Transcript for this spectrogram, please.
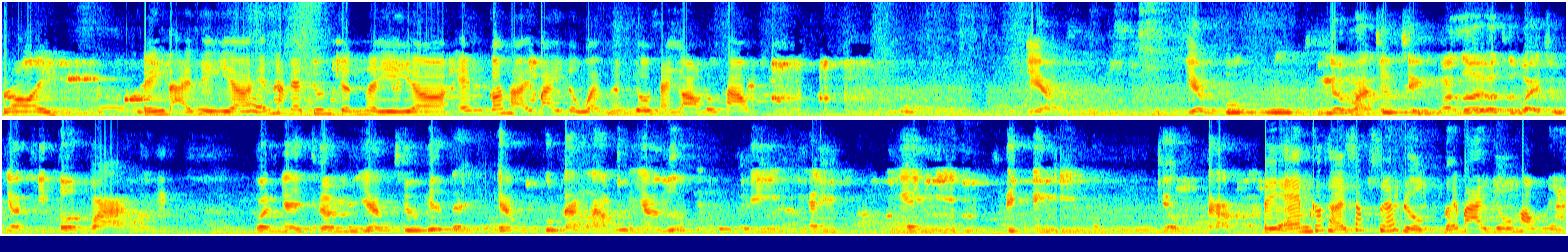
rồi hiện tại thì ờ, em tham gia chương trình thì ờ, em có thể bay từ quảng ninh vô sài gòn được không? Em em cũng nếu mà chương trình mà rơi vào thứ bảy chủ nhật thì tốt quá. còn, còn ngày thường thì em chưa biết đấy. Em cũng đang làm trong nhà nước thì ngày ngày nghỉ thích ngày nghỉ kiểu tạp thì em có thể sắp xếp được để bay vô không nè?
